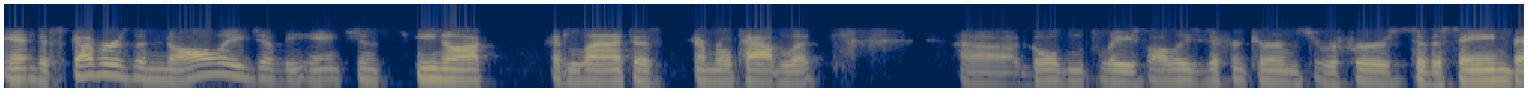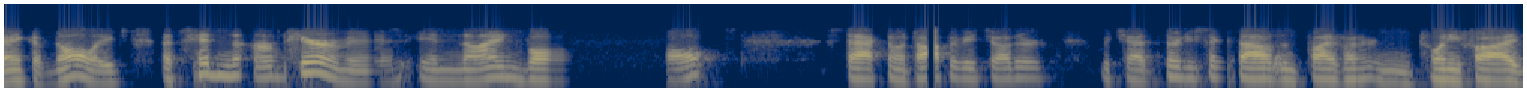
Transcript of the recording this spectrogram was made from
and discovers the knowledge of the ancients Enoch, Atlantis, Emerald Tablet, uh, Golden Fleece, all these different terms refers to the same bank of knowledge that's hidden on pyramids in nine vaults stacked on top of each other, which had 36,525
